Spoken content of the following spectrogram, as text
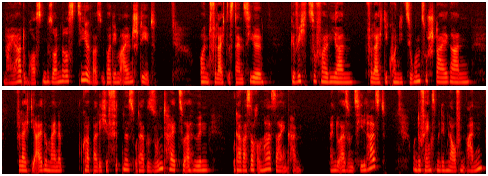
Naja, du brauchst ein besonderes Ziel, was über dem allen steht. Und vielleicht ist dein Ziel, Gewicht zu verlieren, vielleicht die Kondition zu steigern, vielleicht die allgemeine körperliche Fitness oder Gesundheit zu erhöhen oder was auch immer es sein kann. Wenn du also ein Ziel hast und du fängst mit dem Laufen an,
